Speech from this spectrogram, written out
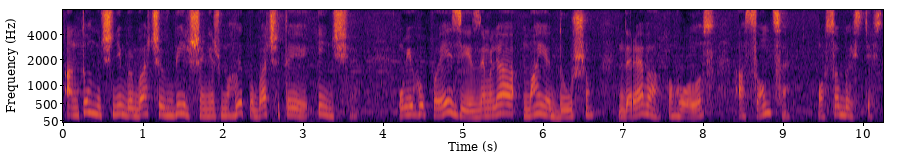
Антонич ніби бачив більше, ніж могли побачити інші. У його поезії земля має душу, дерева голос, а сонце особистість.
